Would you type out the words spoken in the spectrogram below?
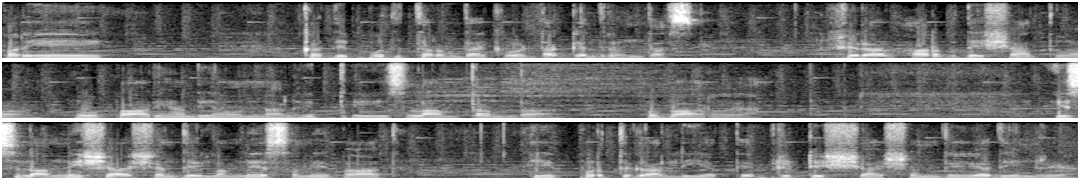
ਪਰ ਇਹ ਕਦੇ ਬੁੱਧ ਧਰਮ ਦਾ ਇੱਕ ਵੱਡਾ ਕੇਂਦਰ ਹੁੰਦਾ ਸੀ। ਫਿਰ ਅਰਬ ਦੇਸ਼ਾਂ ਤੋਂ ਵਪਾਰੀਆਂ ਦੇ ਆਉਣ ਨਾਲ ਇੱਥੇ ਇਸਲਾਮ ਧਰਮ ਦਾ ਉਭਾਰ ਹੋਇਆ। ਇਸਲਾਮੀ ਸ਼ਾਸਨ ਦੇ ਲੰਮੇ ਸਮੇਂ ਬਾਅਦ ਇਹ ਪੁਰਤਗਾਲੀ ਅਤੇ ਬ੍ਰਿਟਿਸ਼ ਸ਼ਾਸਨ ਦੇ ਅਧੀਨ ਰਿਹਾ।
